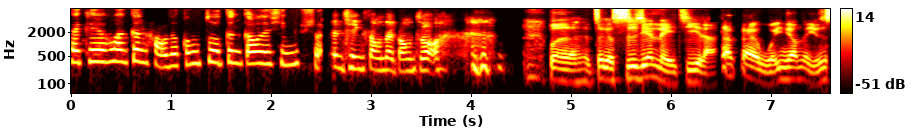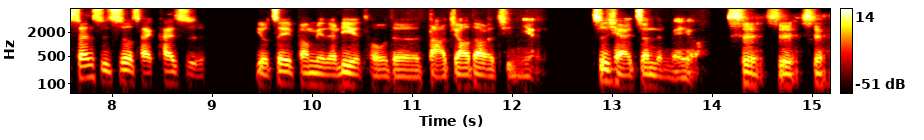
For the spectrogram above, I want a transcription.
还可以换更好的工作、更高的薪水。更轻松的工作。不，这个时间累积了，大概我印象中也是三十之后才开始有这一方面的猎头的打交道的经验，之前还真的没有。是是是，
